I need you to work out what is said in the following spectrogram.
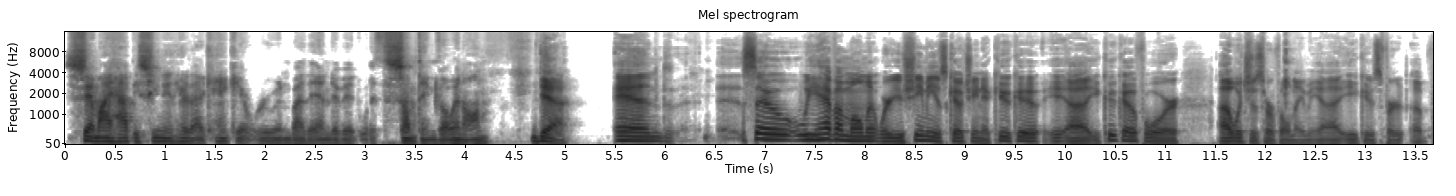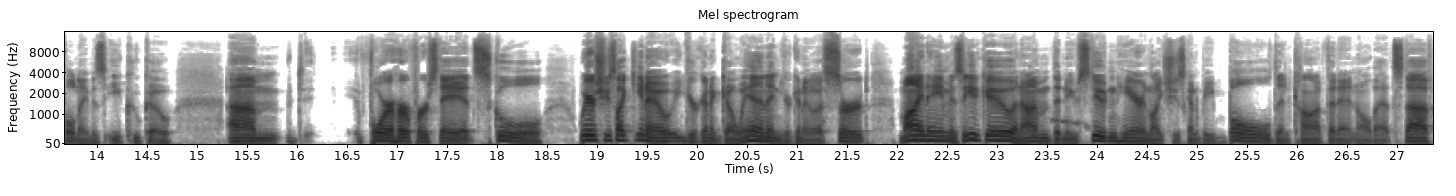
semi happy scene in here that can't get ruined by the end of it with something going on. Yeah. And uh, so we have a moment where Yoshimi is coaching Ikuko, uh, Ikuko for, uh, which is her full name. Uh, Iku's for, uh, full name is Ikuko, um, for her first day at school where she's like, you know, you're going to go in and you're going to assert, my name is Iku and I'm the new student here. And like, she's going to be bold and confident and all that stuff.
